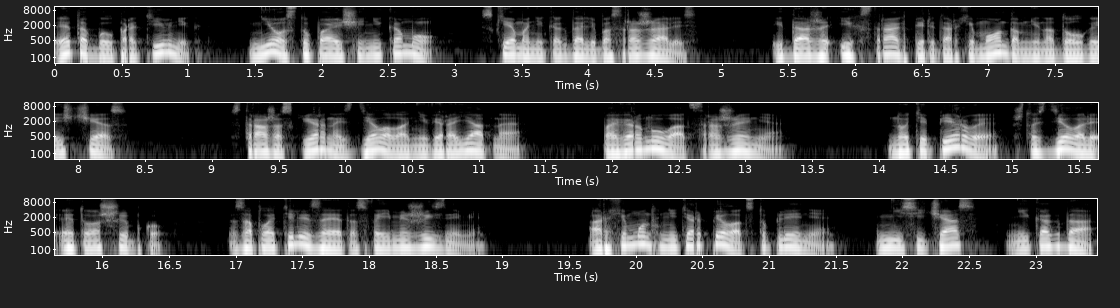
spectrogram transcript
это был противник, не уступающий никому, с кем они когда-либо сражались. И даже их страх перед Архимондом ненадолго исчез. Стража Скверны сделала невероятное. Повернула от сражения. Но те первые, что сделали эту ошибку, заплатили за это своими жизнями. Архимонд не терпел отступления. Ни сейчас, никогда.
